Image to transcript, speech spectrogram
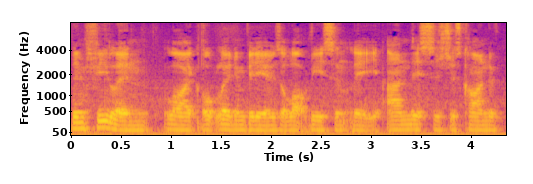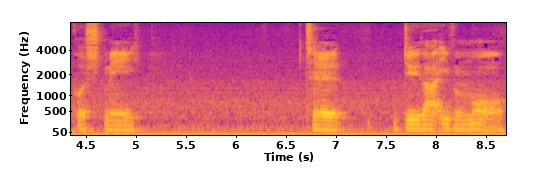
been feeling like uploading videos a lot recently and this has just kind of pushed me to do that even more.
